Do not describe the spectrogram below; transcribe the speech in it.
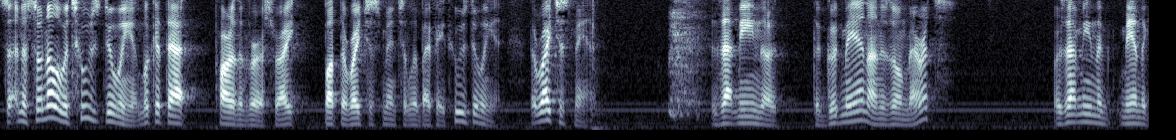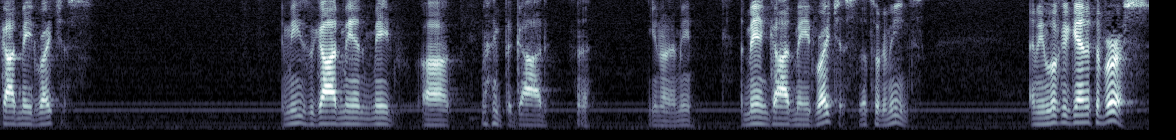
So, so in other words, who's doing it? Look at that part of the verse, right? but the righteous man shall live by faith. Who's doing it? The righteous man. Does that mean the, the good man on his own merits? Or does that mean the man that God made righteous? It means the God man made, uh, the God, you know what I mean? The man God made righteous. That's what it means. I mean, look again at the verse.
